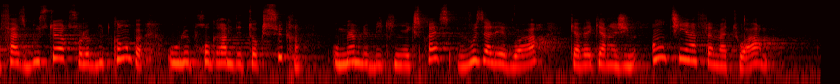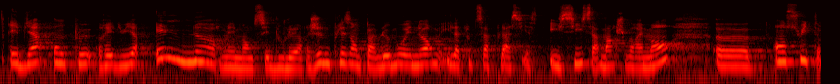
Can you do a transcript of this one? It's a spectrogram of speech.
phase booster sur le bootcamp ou le programme détox sucre ou même le Bikini Express, vous allez voir qu'avec un régime anti-inflammatoire, eh bien, on peut réduire énormément ces douleurs. Je ne plaisante pas, le mot énorme, il a toute sa place ici, ça marche vraiment. Euh, ensuite,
